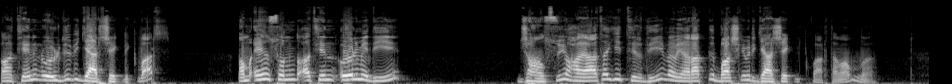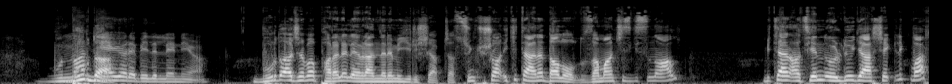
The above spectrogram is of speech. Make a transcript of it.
Atiye'nin öldüğü bir gerçeklik var. Ama en sonunda Atiye'nin ölmediği Cansu'yu hayata getirdiği ve yarattığı başka bir gerçeklik var tamam mı? Bunlar burada- neye göre belirleniyor? Burada acaba paralel evrenlere mi giriş yapacağız? Çünkü şu an iki tane dal oldu. Zaman çizgisini al. Bir tane Atiye'nin öldüğü gerçeklik var.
